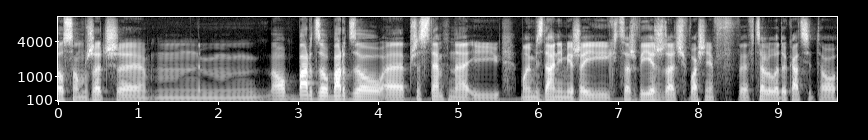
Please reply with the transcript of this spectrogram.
to są rzeczy mm, no, bardzo, bardzo e, przystępne i moim zdaniem, jeżeli chcesz wyjeżdżać właśnie w, w celu edukacji, to,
